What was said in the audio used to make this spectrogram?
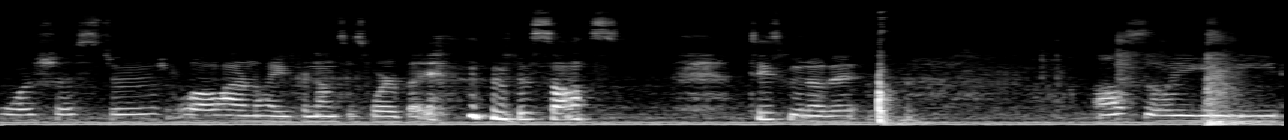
Worcester, well, I don't know how you pronounce this word, but the sauce, teaspoon of it. Also, you're gonna need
